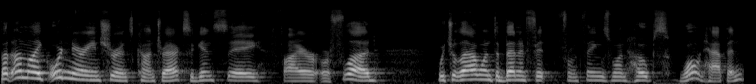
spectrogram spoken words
But unlike ordinary insurance contracts against, say, fire or flood, which allow one to benefit from things one hopes won't happen,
